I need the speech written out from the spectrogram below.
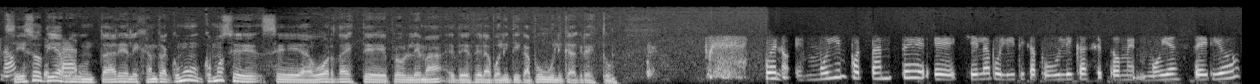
¿no? Sí, eso te iba a preguntar, Alejandra, ¿cómo, cómo se, se aborda este problema desde la política pública, crees tú? Bueno, es muy importante eh, que la política pública se tome muy en serio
